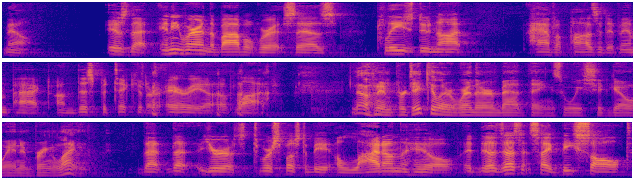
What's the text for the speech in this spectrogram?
Now, is that anywhere in the Bible where it says, please do not have a positive impact on this particular area of life? no, and in particular, where there are bad things, we should go in and bring light. that, that you're, we're supposed to be a light on the hill. It doesn't say be salt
